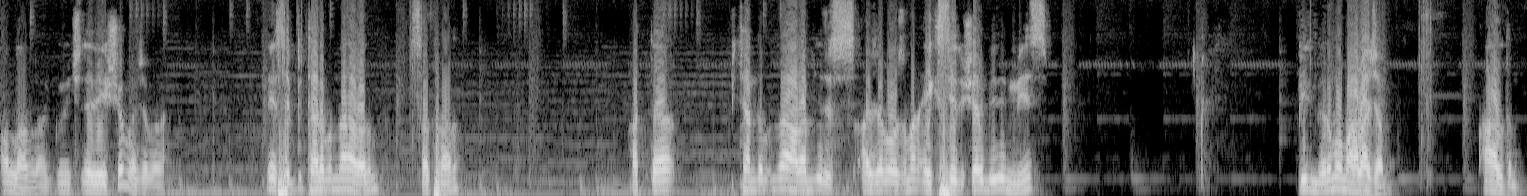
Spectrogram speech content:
Allah Allah. Gün içinde değişiyor mu acaba? Neyse bir tane bundan alalım. Satın alalım. Hatta bir tane de bundan alabiliriz. Acaba o zaman eksiye düşebilir miyiz? Bilmiyorum ama alacağım. Aldım.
